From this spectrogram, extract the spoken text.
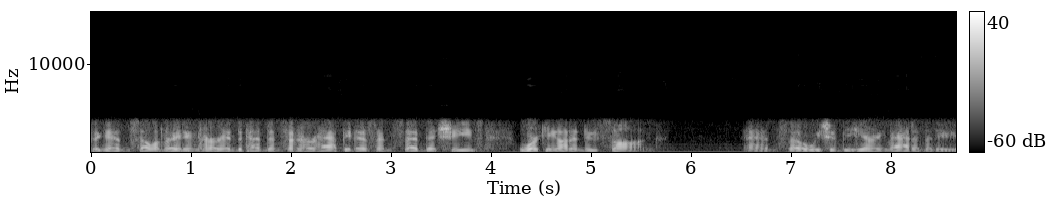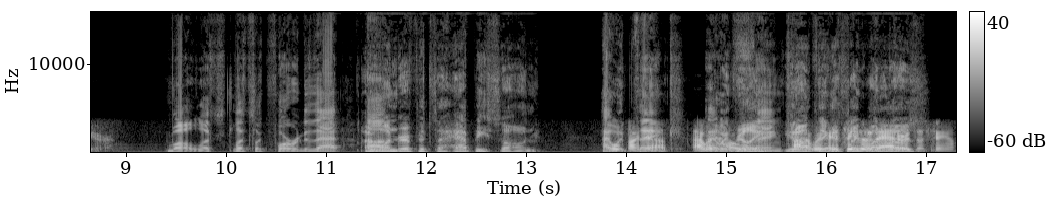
again celebrating her independence and her happiness, and said that she's working on a new song, and so we should be hearing that in the new year. Well, let's let's look forward to that. I Uh, wonder if it's a happy song. I We'll would find think. out. I would hope. Really? think. You don't I would- think it's it's either one of that or it's a fam.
